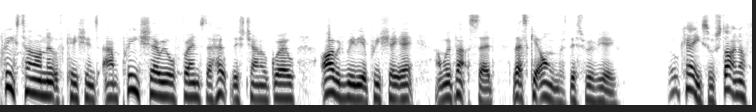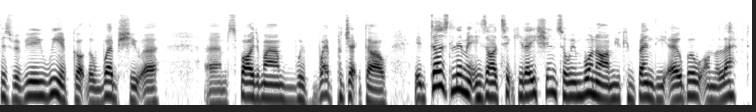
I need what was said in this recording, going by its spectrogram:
please turn on notifications and please share with your friends to help this channel grow. I would really appreciate it. And with that said, let's get on with this review. Okay, so starting off this review, we have got the web shooter um, Spider-Man with web projectile. It does limit his articulation, so in one arm you can bend the elbow on the left,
